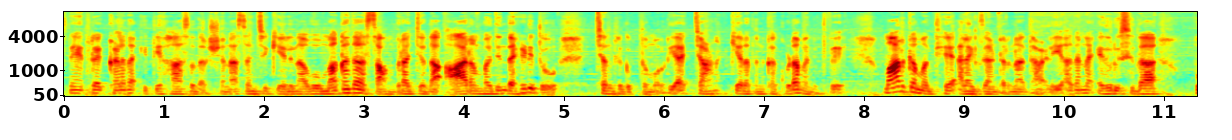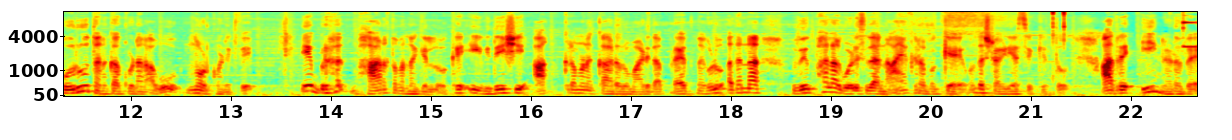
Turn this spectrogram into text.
ಸ್ನೇಹಿತರೆ, ಕಳೆದ ಇತಿಹಾಸ ದರ್ಶನ ಸಂಚಿಕೆಯಲ್ಲಿ ನಾವು ಮಗಧ ಸಾಮ್ರಾಜ್ಯದ ಆರಂಭದಿಂದ ಹಿಡಿದು ಚಂದ್ರಗುಪ್ತ ಮೌರ್ಯ ಚಾಣಕ್ಯರ ತನಕ ಕೂಡ ಬಂದಿದ್ವಿ. ಮಾರ್ಗ ಮಧ್ಯೆ ಅಲೆಕ್ಸಾಂಡರ್ನ ದಾಳಿ, ಅದನ್ನು ಎದುರಿಸಿದ ಪುರು ತನಕ ಕೂಡ ನಾವು ನೋಡ್ಕೊಂಡಿದ್ವಿ. ಈ ಬೃಹತ್ ಭಾರತವನ್ನು ಗೆಲ್ಲೋಕೆ ಈ ವಿದೇಶಿ ಆಕ್ರಮಣಕಾರರು ಮಾಡಿದ ಪ್ರಯತ್ನಗಳು ಅದನ್ನು ವಿಫಲಗೊಳಿಸಿದ ನಾಯಕರ ಬಗ್ಗೆ ಒಂದಷ್ಟು ಐಡಿಯಾ ಸಿಕ್ಕಿತ್ತು. ಆದರೆ ಈ ನಡುವೆ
